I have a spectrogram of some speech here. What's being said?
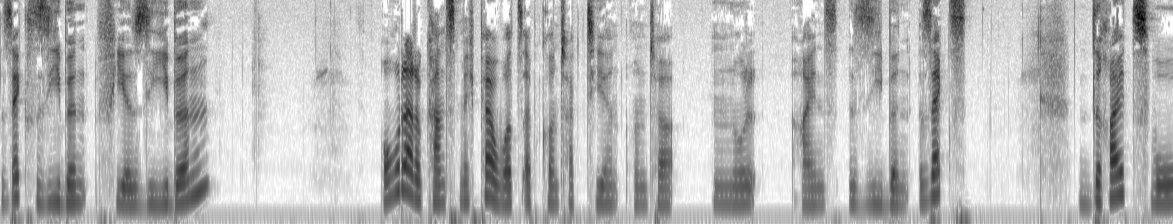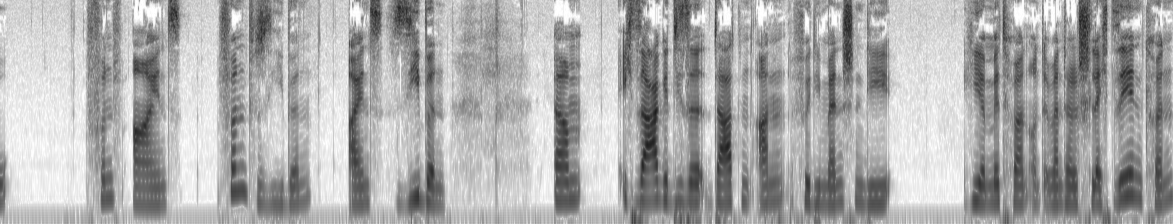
6747 oder du kannst mich per WhatsApp kontaktieren unter 0 0176 3251 5717. Ähm, ich sage diese Daten an für die Menschen, die hier mithören und eventuell schlecht sehen können.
